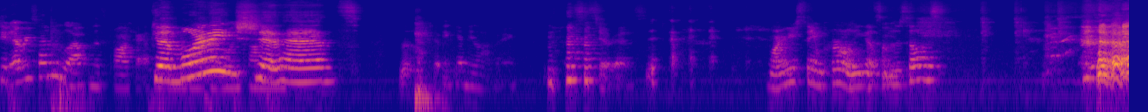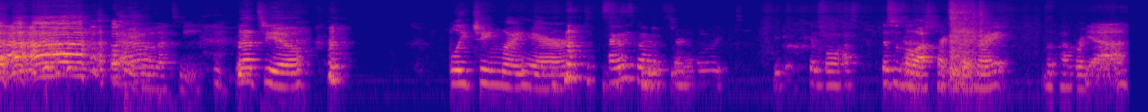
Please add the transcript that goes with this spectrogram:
Dude, every time we laugh in this podcast. Good morning, always something. shitheads. You can't be laughing. Serious. why are you saying Pearl? You got something to tell us? Okay, no, that's me. That's you. Bleaching my hair. I always go ahead and start over. Because the last, this was the last part you did, right? Look how bright. Yeah.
